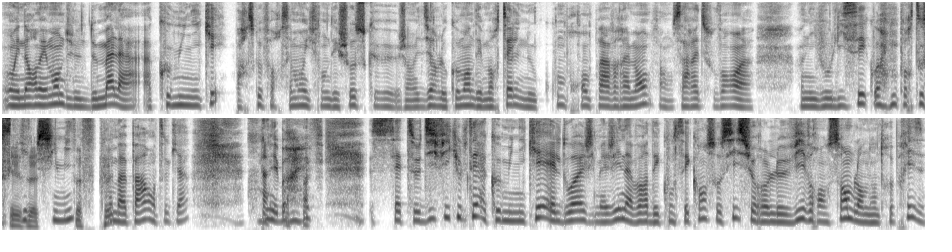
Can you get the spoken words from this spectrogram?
ont énormément de, mal à, communiquer parce que forcément ils font des choses que, j'ai envie de dire, le commun des mortels ne comprend pas vraiment. Enfin, on s'arrête souvent à un niveau lycée, quoi, pour tout ce qui est chimie, pour ma part en tout cas. Mais bref, cette difficulté à communiquer, elle doit, j'imagine, avoir des conséquences aussi sur le vivre ensemble en entreprise.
